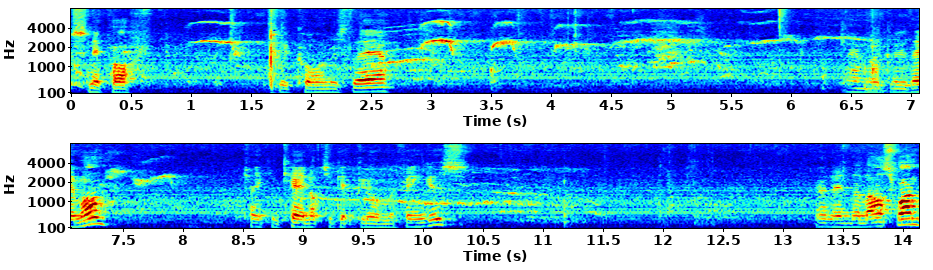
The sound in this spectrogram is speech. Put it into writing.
snip off two corners there. And we'll glue them on taking care not to get glue on my fingers. And then the last one.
